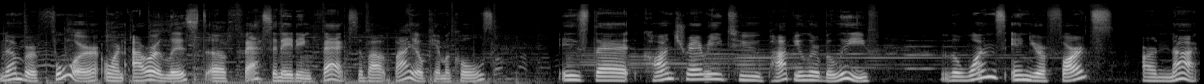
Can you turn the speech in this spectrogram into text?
Number 4 on our list of fascinating facts about biochemicals is that, contrary to popular belief, the ones in your farts are not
